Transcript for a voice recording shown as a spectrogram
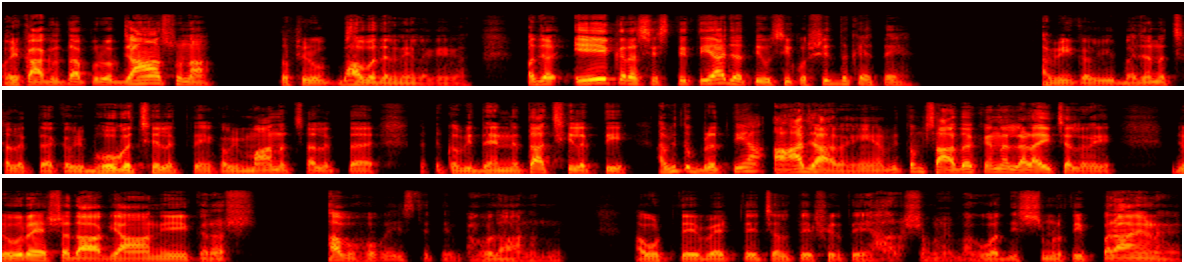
और एकाग्रता पूर्वक जहाँ सुना तो फिर भाव बदलने लगेगा। और जब एक रस स्थिति आ जाती उसी को सिद्ध कहते हैं। अभी कभी भजन अच्छा लगता है, कभी भोग अच्छे लगते हैं, कभी मान अच्छा लगता है, कभी दैन्यता अच्छी लगती है। अभी तो वृत्तियाँ आ जा रहे हैं, अभी तुम तो साधक है, ना लड़ाई चल रही है। जो रहे सदा ज्ञान एक रस। अब हो गई स्थिति भगवदानंद में। अब उठते, बैठते, चलते, फिरते, हर समय भगवत स्मृति परायण है।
